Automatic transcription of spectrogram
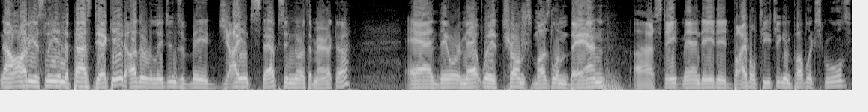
now, obviously, in the past decade, other religions have made giant steps in North America, and they were met with Trump's Muslim ban, uh, state mandated Bible teaching in public schools,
